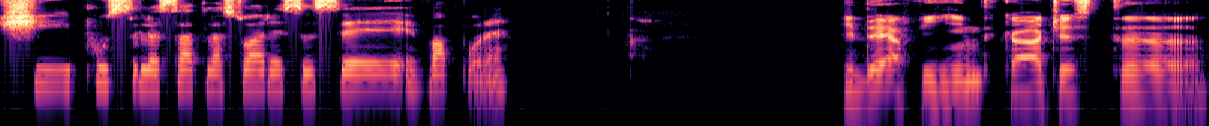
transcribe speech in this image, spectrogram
și pus lăsat la soare să se evapore. Ideea fiind ca acest uh,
